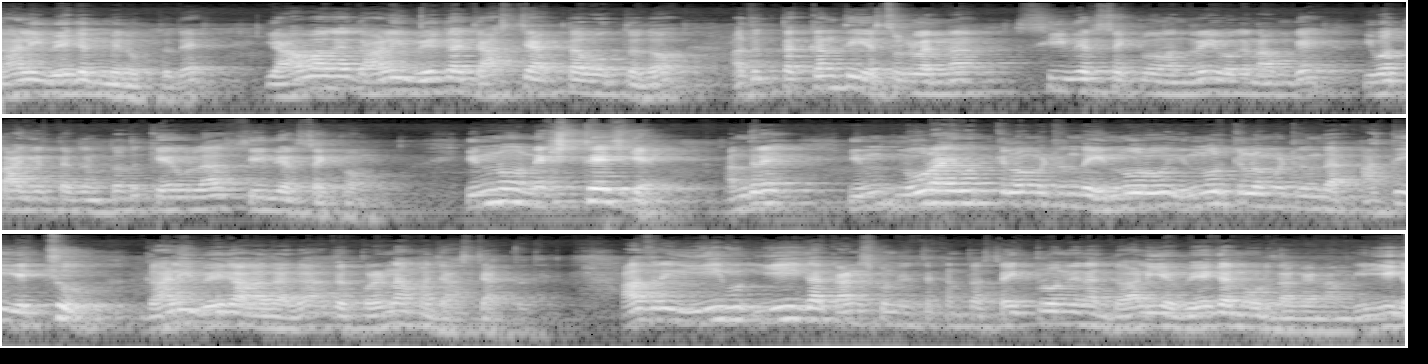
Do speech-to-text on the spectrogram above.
ಗಾಳಿ ವೇಗದ ಮೇಲೆ ಹೋಗ್ತದೆ. ಯಾವಾಗ ಗಾಳಿ ವೇಗ ಜಾಸ್ತಿ ಆಗ್ತಾ ಹೋಗ್ತದೋ ಅದಕ್ಕೆ ತಕ್ಕಂತೆ ಹೆಸರುಗಳನ್ನು ಸೀವಿಯರ್ ಸೈಕ್ಲೋನ್ ಅಂದರೆ ಇವಾಗ ನಮಗೆ ಇವತ್ತಾಗಿರ್ತಕ್ಕಂಥದ್ದು ಕೇವಲ ಸೀವಿಯರ್ ಸೈಕ್ಲೋನ್ ಇನ್ನು ನೆಕ್ಸ್ಟ್ ಸ್ಟೇಜ್ಗೆ ಅಂದರೆ ಇನ್ ನೂರೈವತ್ತು ಕಿಲೋಮೀಟ್ರಿಂದ ಇನ್ನೂರು ಇನ್ನೂರು ಕಿಲೋಮೀಟ್ರಿಂದ ಅತಿ ಹೆಚ್ಚು ಗಾಳಿ ವೇಗ ಆದಾಗ ಅದರ ಪರಿಣಾಮ ಜಾಸ್ತಿ ಆಗ್ತದೆ. ಆದರೆ ಈಗ ಕಾಣಿಸ್ಕೊಂಡಿರ್ತಕ್ಕಂಥ ಸೈಕ್ಲೋನಿನ ಗಾಳಿಯ ವೇಗ ನೋಡಿದಾಗ ನಮಗೆ ಈಗ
